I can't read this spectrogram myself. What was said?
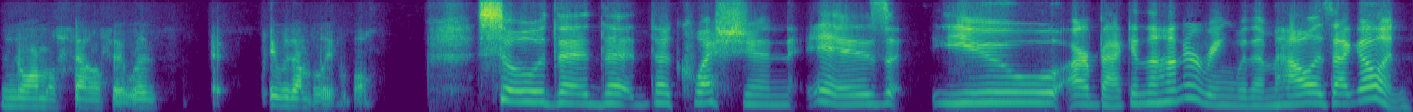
normal self. It was it was unbelievable. So the the the question is you are back in the hunter ring with him. How is that going?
